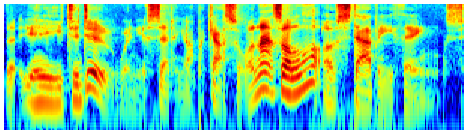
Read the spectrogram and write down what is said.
that you need to do when you're setting up a castle, and that's a lot of stabby things.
